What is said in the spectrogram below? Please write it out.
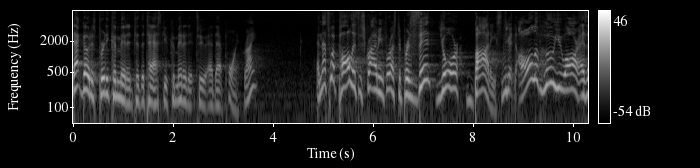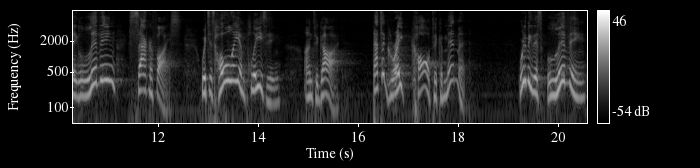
that goat is pretty committed to the task you've committed it to at that point, right? And that's what Paul is describing for us to present your bodies, all of who you are, as a living sacrifice, which is holy and pleasing unto God. That's a great call to commitment. We're to be this living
